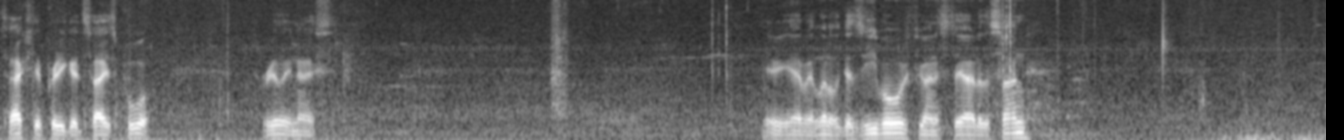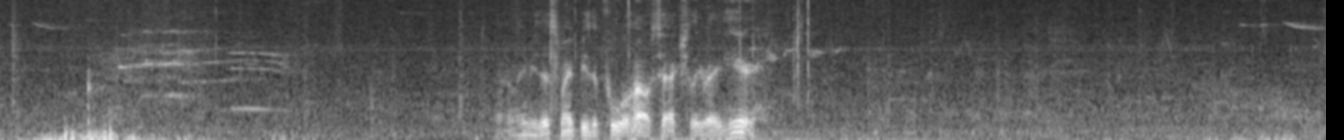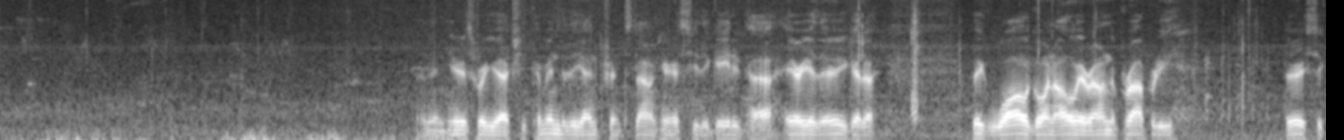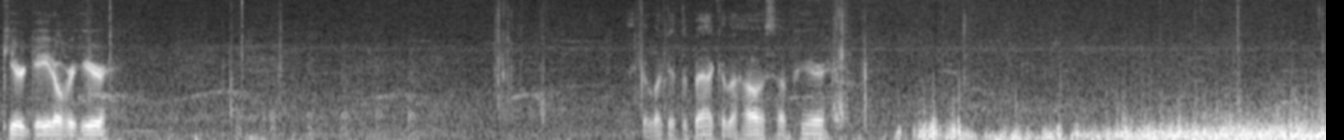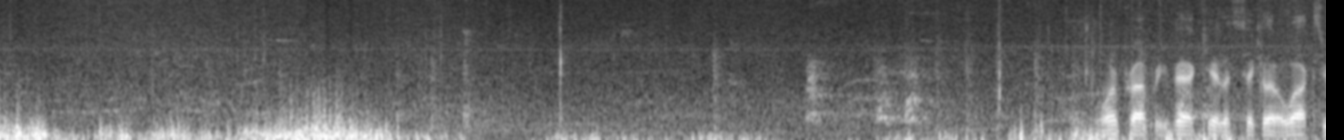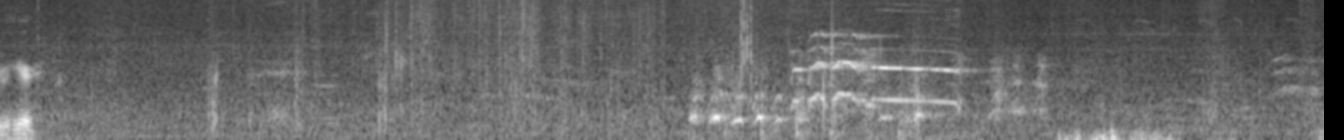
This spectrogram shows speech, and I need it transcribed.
It's actually a pretty good sized pool. Really nice. Here you have a little gazebo if you want to stay out of the sun. Uh, maybe this might be the pool house actually right here. And then here's where you actually come into the entrance down here. See the gated uh, area there? You got a big wall going all the way around the property. Very secure gate over here. Take a look at the back of the house up here. More property back here. Let's take a little walk through here.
